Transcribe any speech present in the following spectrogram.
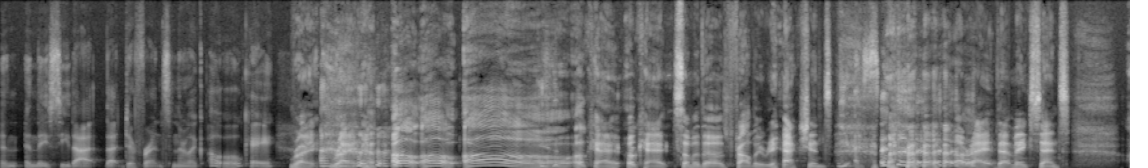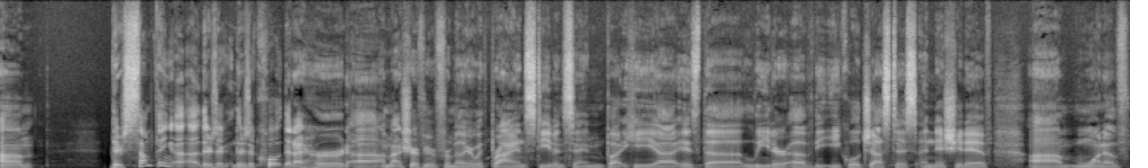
and and they see that that difference, and they're like, oh, okay, Right, right. oh, oh, oh. Okay, okay. Some of those probably reactions. Yes. All right, that makes sense. Um, there's something. Uh, uh, there's a there's a quote that I heard. Uh, I'm not sure if you're familiar with Bryan Stevenson, but he uh, is the leader of the Equal Justice Initiative. Um, one of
